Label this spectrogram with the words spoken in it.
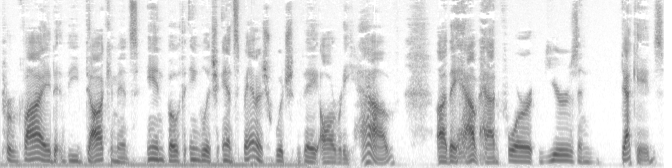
provide the documents in both English and Spanish, which they already have. Uh, they have had for years and decades.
